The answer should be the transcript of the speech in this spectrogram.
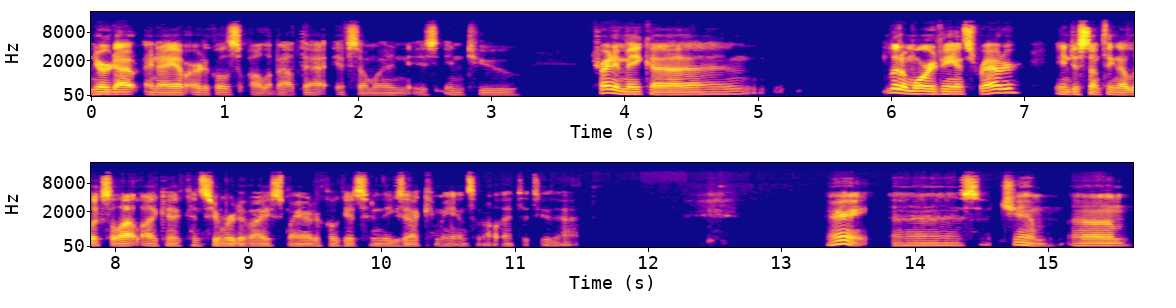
nerd out, and I have articles all about that if someone is into trying to make a little more advanced router into something that looks a lot like a consumer device. My article gets into the exact commands and all that to do that. All right. Uh, so Jim, um,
